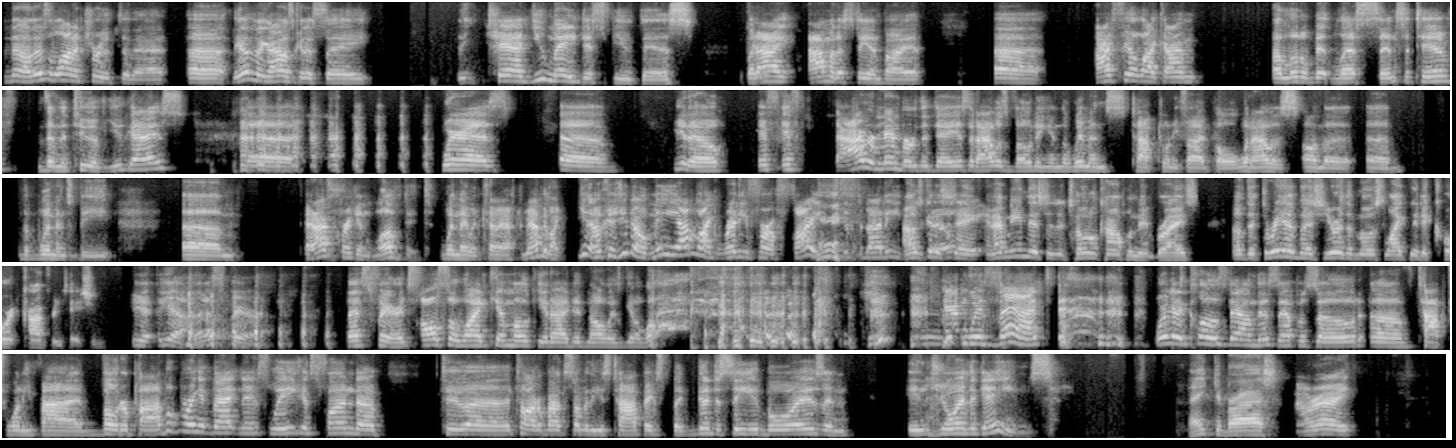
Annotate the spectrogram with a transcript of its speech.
no, there's a lot of truth to that. Uh, the other thing I was going to say, Chad, you may dispute this, but I I'm gonna stand by it. Uh, I feel like I'm a little bit less sensitive than the two of you guys. Uh, whereas, uh, you know, if if I remember the days that I was voting in the women's top 25 poll when I was on the uh, the women's beat. Um, and I freaking loved it when they would come after me. I'd be like, you know, because you know me, I'm like ready for a fight just about each. I was going to say, and I mean this as a total compliment, Bryce. Of the three of us, you're the most likely to court confrontation. Yeah, yeah, that's fair. that's fair. It's also why Kim Mulkey and I didn't always get along. and with that, we're going to close down this episode of Top 25 Voter Pod. We'll bring it back next week. It's fun to to uh, talk about some of these topics, but good to see you boys and enjoy the games. Thank you, Bryce. All right.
